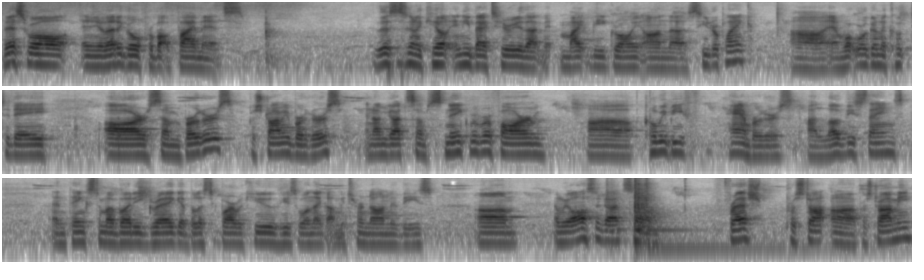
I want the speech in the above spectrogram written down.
This will, and you let it go for about five minutes. This is going to kill any bacteria that might be growing on the cedar plank. Uh, and what we're going to cook today are some burgers, pastrami burgers, and I've got some Snake River Farm uh, Kobe beef hamburgers. I love these things and thanks to my buddy Greg at Ballistic Barbecue, he's the one that got me turned on to these. Um, and we also got some fresh uh, pastrami.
